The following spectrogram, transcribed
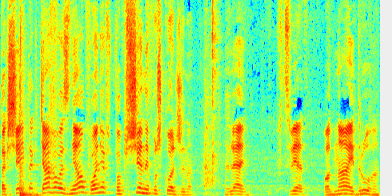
так ще й так тягово зняв, поняв, взагалі не пошкоджена. Глянь, в цвіт. Одна і друга.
